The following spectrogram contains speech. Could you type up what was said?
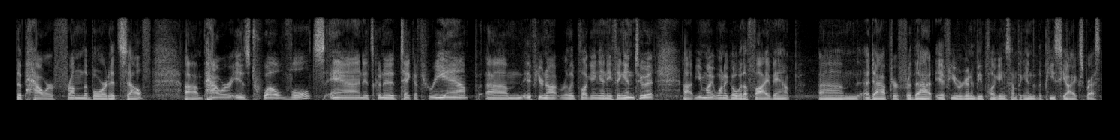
the power from the board itself. Um, power is 12 volts, and it's going to take a 3 amp. Um, if you're not really plugging anything into it, uh, you might want to go with a 5 amp um, adapter for that if you were going to be plugging something into the PCI Express.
